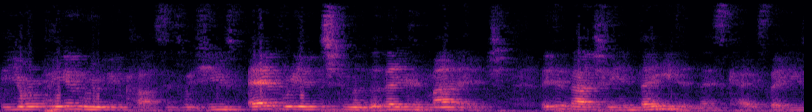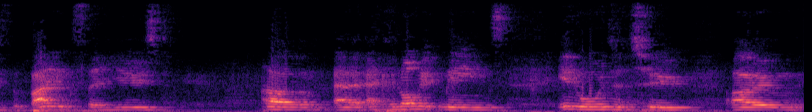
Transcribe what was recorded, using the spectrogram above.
the European ruling classes, which used every instrument that they could manage. They didn't actually invade in this case. They used the banks, they used um, uh, economic means in order to um,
